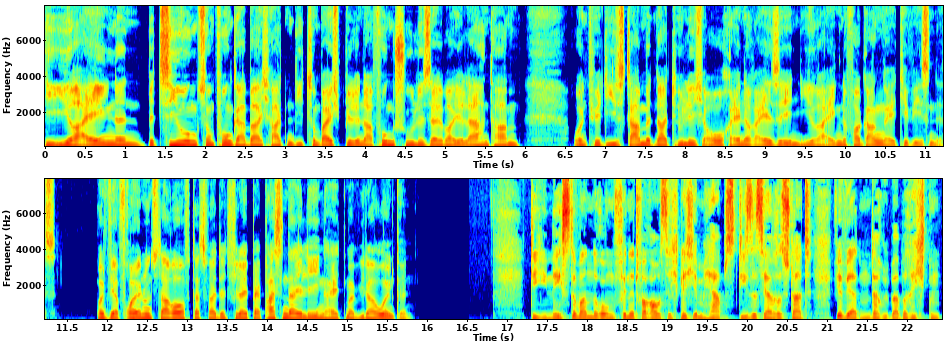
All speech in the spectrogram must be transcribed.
die ihre eigenen Beziehungen zum Funkerberg hatten, die zum Beispiel in der Funkschule selber gelernt haben und für die es damit natürlich auch eine Reise in ihre eigene Vergangenheit gewesen ist. Und wir freuen uns darauf, dass wir das vielleicht bei passender Gelegenheit mal wiederholen können. Die nächste Wanderung findet voraussichtlich im Herbst dieses Jahres statt. Wir werden darüber berichten.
